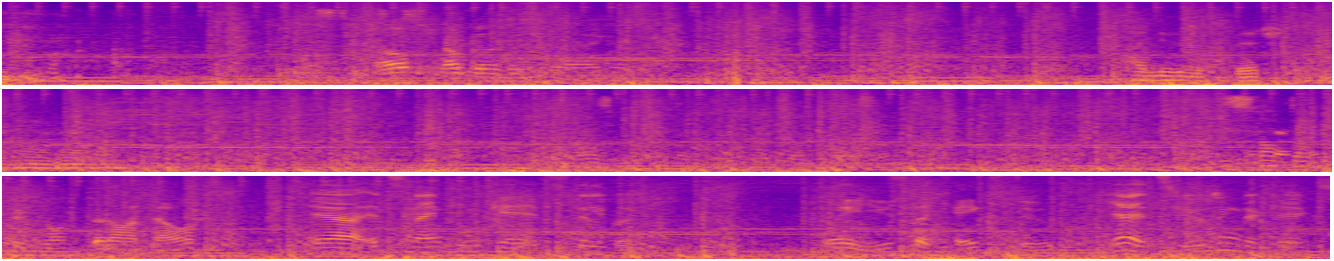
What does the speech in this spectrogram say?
Oh, no go this way. I knew this bitch didn't have ammo. Only. He's not that bad. Don't fit on health. Yeah, it's 19k, it's still good. Wait, use the cakes, dude. Yeah, it's using the cakes.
